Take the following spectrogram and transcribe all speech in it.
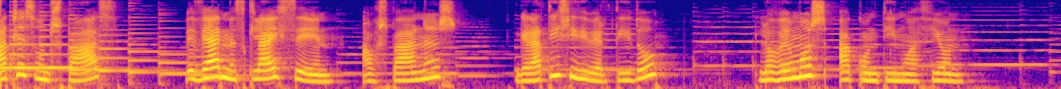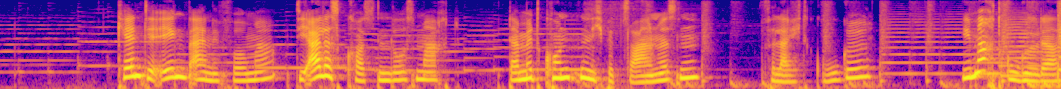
Gratis und Spaß? Wir werden es gleich sehen. Auf Spanisch, gratis y divertido. Lo vemos a continuación. Kennt ihr irgendeine Firma, die alles kostenlos macht, damit Kunden nicht bezahlen müssen? Vielleicht Google? Wie macht Google das?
